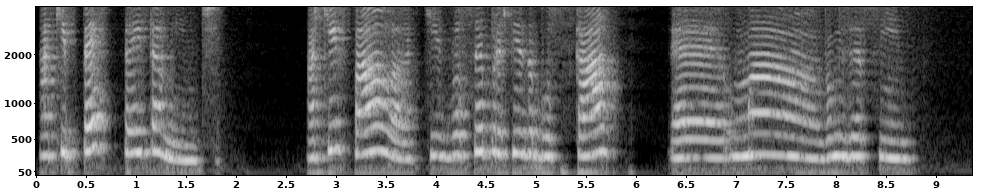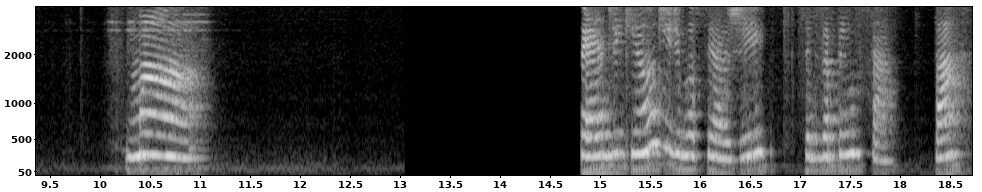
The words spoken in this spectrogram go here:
Aqui perfeitamente. Aqui fala que você precisa buscar é, uma, vamos dizer assim, uma. Pede que antes de você agir, você precisa pensar, tá?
